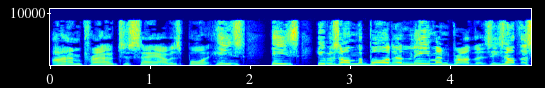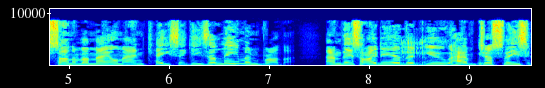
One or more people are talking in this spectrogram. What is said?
I'm proud to say I was born. He's, he's, he was on the board of Lehman Brothers. He's not the son of a mailman, Kasich. He's a Lehman brother. And this idea that you have just these.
